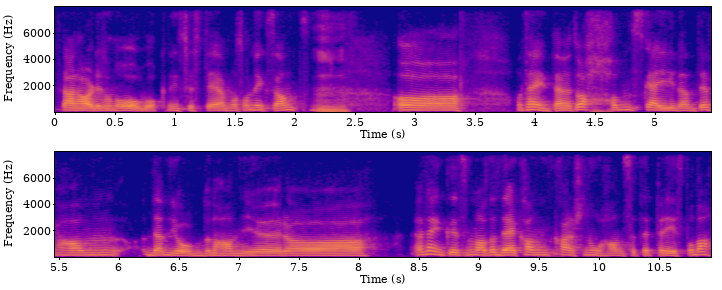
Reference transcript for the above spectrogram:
For der har de sånn overvåkningssystem og sånn, ikke sant. Og, og tenkte jeg, vet du hva, han skal jeg gi den til, for han, den jobben han gjør, og jeg tenker liksom at det kan kanskje noe han setter pris på, da.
